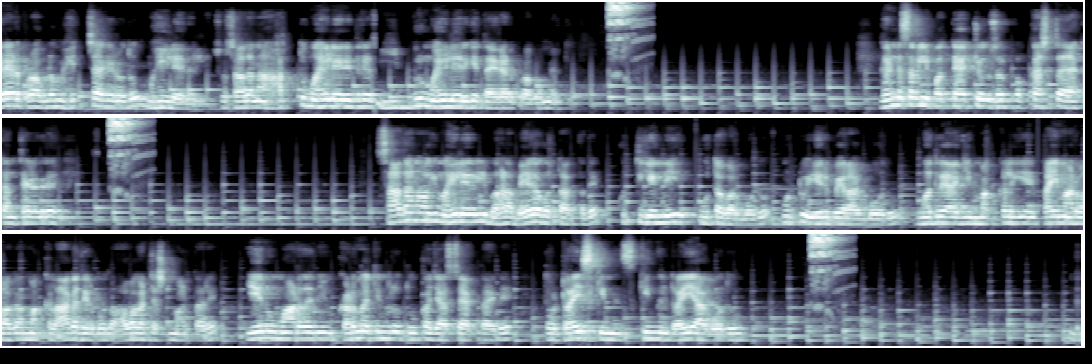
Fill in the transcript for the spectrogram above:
Thyroid problem ಹೆಚ್ಚಾಗಿರೋದು ಮಹಿಳೆಯರಲ್ಲಿ. So ಸಾಧಾರಣ ಹತ್ತು ಮಹಿಳೆಯರಿದ್ರೆ ಇಬ್ಬರು ಮಹಿಳೆಯರಿಗೆ ಥೈರಾಯ್ಡ್ ಪ್ರಾಬ್ಲಮ್ ಇರ್ತದೆ. ಗಂಡಸರಲ್ಲಿ ಪತ್ತೆ ಹಚ್ಚೋದು ಸ್ವಲ್ಪ ಕಷ್ಟ, ಯಾಕಂತ ಹೇಳಿದ್ರೆ ಸಾಧಾರಣವಾಗಿ ಮಹಿಳೆಯರಲ್ಲಿ ಬಹಳ ಬೇಗ ಗೊತ್ತಾಗ್ತದೆ. ಕುತ್ತಿಗೆಯಲ್ಲಿ ಊತ ಬರ್ಬೋದು, ಮುಟ್ಟು ಏರುಪೇರಾಗ್ಬೋದು ಆಗಿ ಮಕ್ಕಳಿಗೆ ಟ್ರೈ ಮಾಡುವಾಗ ಮಕ್ಕಳು ಆಗದಿರ್ಬೋದು, ಆವಾಗ ಟೆಸ್ಟ್ ಮಾಡ್ತಾರೆ. ಏನು ಮಾಡದೆ ನೀವು ಕಡಿಮೆ ತಿಂದರೂ ತೂಕ ಜಾಸ್ತಿ ಆಗ್ತಾ ಇದೆ. ಅಥವಾ ಡ್ರೈ ಸ್ಕಿನ್ ಸ್ಕಿನ್ ಡ್ರೈ ಆಗೋದು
